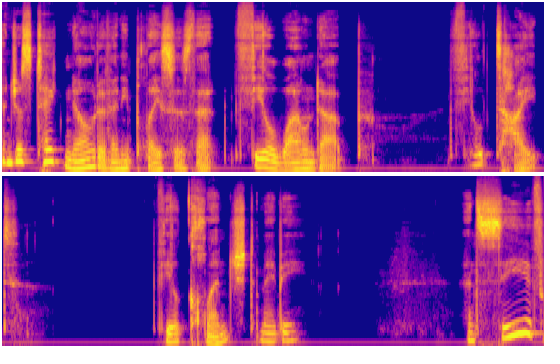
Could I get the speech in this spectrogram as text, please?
And just take note of any places that feel wound up, feel tight, feel clenched maybe. And see if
